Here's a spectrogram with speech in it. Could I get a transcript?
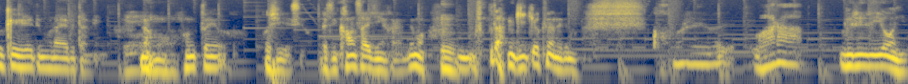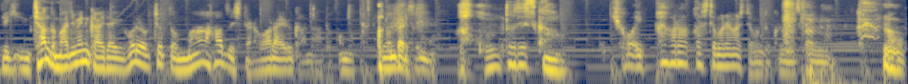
受け入れてもらえるために。えだからもう本当に欲しいですよ。別に関西人やから。でも、うん普段戯曲なんで、でも、これ、笑えるようにできちゃんと真面目に書いてあるけど、これをちょっと間外したら笑えるかなとか思って読んだりするもん。あ、本当ですか？今日いっぱい笑かしてもらいましたよ、本当倉之介さんの。あの、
